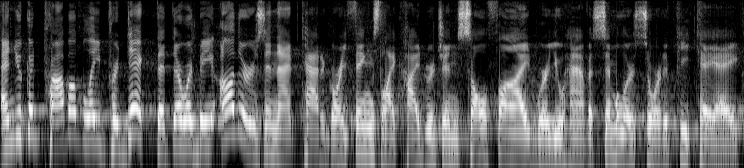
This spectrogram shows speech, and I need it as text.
And you could probably predict that there would be others in that category, things like hydrogen sulfide, where you have a similar sort of pKa.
